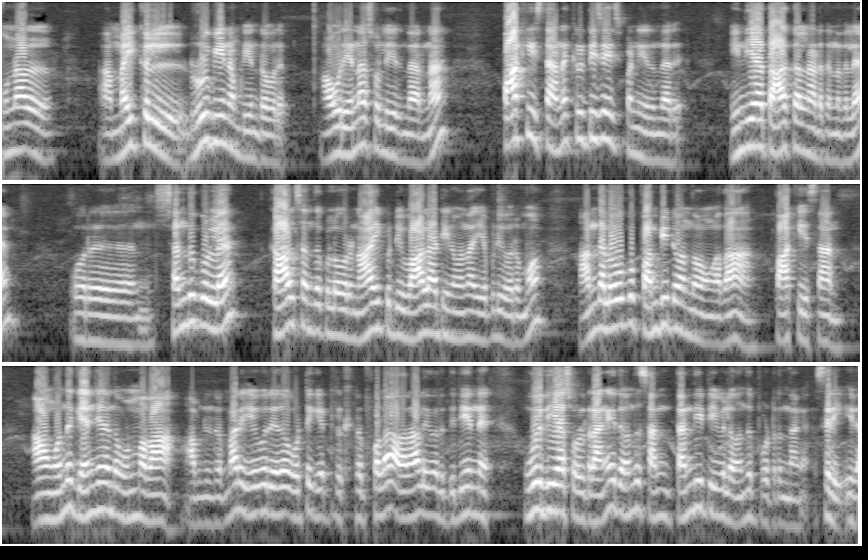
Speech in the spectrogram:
முன்னாள் மைக்கேல் ரூபின் அப்படின்றவர் அவர் என்ன சொல்லியிருந்தாருன்னா பாகிஸ்தானை கிரிட்டிசைஸ் பண்ணியிருந்தார். இந்தியா தாக்கல் நடத்தினதில் ஒரு சந்துக்குள்ளே கால் சந்துக்குள்ளே ஒரு நாய்க்குட்டி வாலாட்டின்னு வந்தால் எப்படி வருமோ அந்த அளவுக்கு பம்பிட்டு வந்தவங்க தான் பாகிஸ்தான். அவங்க வந்து கெஞ்சினது உண்மைதான் அப்படின்ற மாதிரி இவர் ஏதோ ஒட்டு கேட்டுருக்கிற போல் அதனால் இவர் திடீர்னு உறுதியாக சொல்கிறாங்க இதை வந்து சன் தந்தி டிவியில் வந்து போட்டிருந்தாங்க. சரி இது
